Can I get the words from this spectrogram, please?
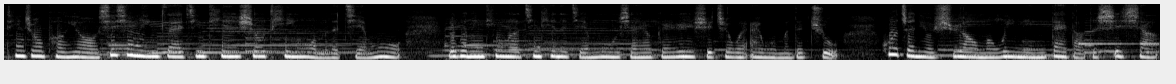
听众朋友，谢谢您在今天收听我们的节目。如果您听了今天的节目，想要更认识这位爱我们的主，或者你有需要我们为您带导的事项，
